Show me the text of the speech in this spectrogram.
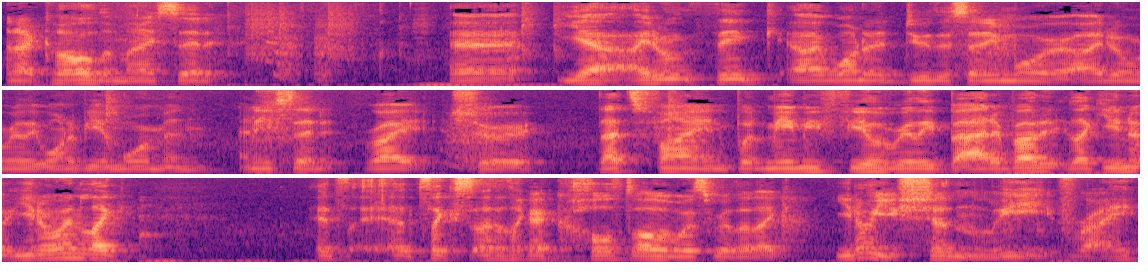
And I called them and I said, uh, "Yeah, I don't think I want to do this anymore. I don't really want to be a Mormon." And he said, "Right, sure, that's fine, but made me feel really bad about it. Like you know, you know when like." It's it's like it's like a cult almost where they're like, you know, you shouldn't leave, right?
